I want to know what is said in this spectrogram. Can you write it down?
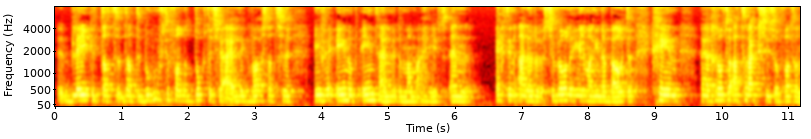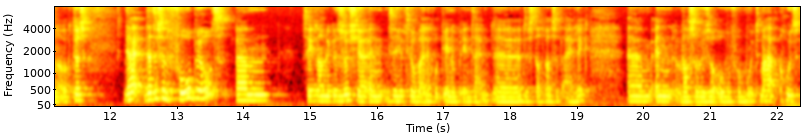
eh, bleek het dat, dat de behoefte van het dochtertje eigenlijk was dat ze even één op één tijd met de mama heeft. En echt in alle rust. Ze wilde helemaal niet naar buiten. Geen uh, grote attracties of wat dan ook. Dus ja, dat is een voorbeeld. Um, ze heeft namelijk een zusje en ze heeft heel weinig ook één op één time. Uh, dus dat was het eigenlijk. Um, en was sowieso oververmoeid. Maar goed,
